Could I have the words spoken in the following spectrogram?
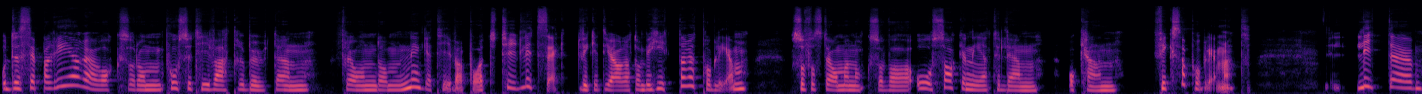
Och det separerar också de positiva attributen från de negativa på ett tydligt sätt, vilket gör att om vi hittar ett problem så förstår man också vad orsaken är till den och kan fixa problemet. Lite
